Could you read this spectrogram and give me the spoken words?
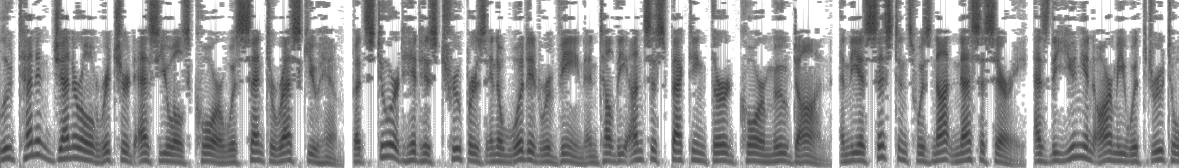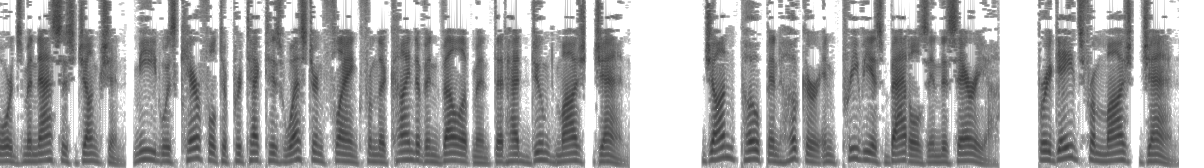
Lieutenant General Richard S. Ewell's corps was sent to rescue him, but Stuart hid his troopers in a wooded ravine until the unsuspecting Third Corps moved on, and the assistance was not necessary. As the Union Army withdrew towards Manassas Junction, Meade was careful to protect his western flank from the kind of envelopment that had doomed Maj. Gen. John Pope and Hooker in previous battles in this area. Brigades from Maj. Gen.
